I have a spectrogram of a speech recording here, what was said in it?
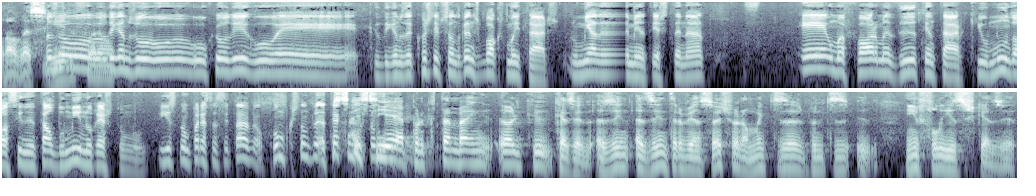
Logo a seguir. Mas, o, foram... digamos, o, o que eu digo é que, digamos, a constituição de grandes blocos militares, nomeadamente este da NATO, é uma forma de tentar que o mundo ocidental domine o resto do mundo. E isso não parece aceitável. Como questão de, até como questão se é, porque também, olha que, quer dizer, as, as intervenções foram muito, muito, infelizes, quer dizer,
